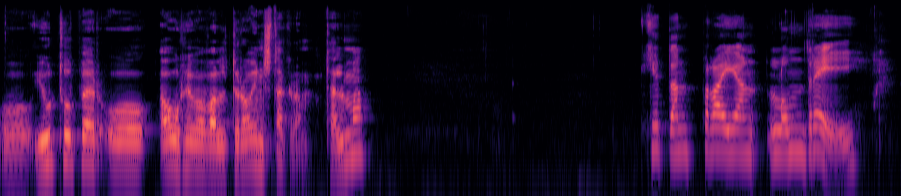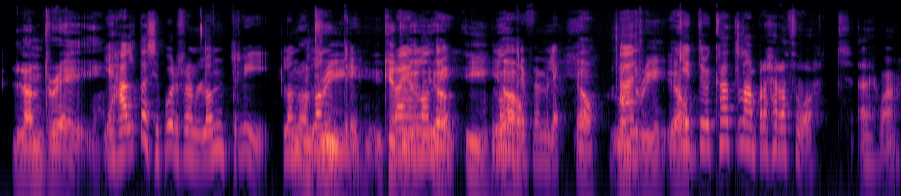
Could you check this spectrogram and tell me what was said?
og youtuber og áhrifavaldur á Instagram. Telma? Hétt hann Brian Londrey. Landrey. Ég held að það sé búið fram Londrey. Lond, getur Brian verið, Londrey. já, í, já. Londrey family. Já, Landry, en já. getur við kallað hann bara herra þvott eða eitthvað?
